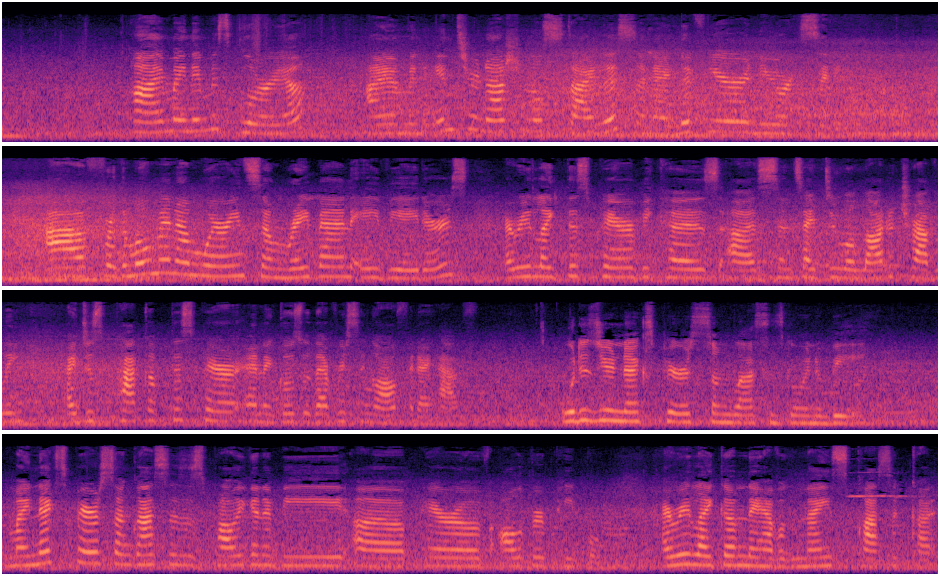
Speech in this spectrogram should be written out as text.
Hi, my name is Gloria. I am an international stylist and I live here in New York City. Uh, for the moment, I'm wearing some Ray-Ban Aviators. I really like this pair because uh, since I do a lot of traveling, I just pack up this pair and it goes with every single outfit I have. What is your next pair of sunglasses going to be? My next pair of sunglasses is probably going to be a pair of Oliver People. I really like them. They have a nice classic cut.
